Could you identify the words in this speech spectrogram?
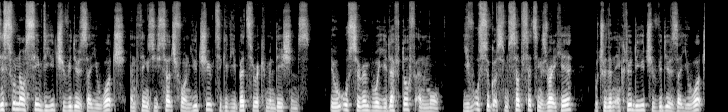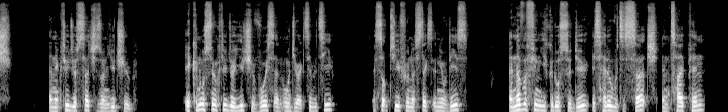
This will now save the YouTube videos that you watch and things you search for on YouTube to give you better recommendations. It will also remember where you left off and more. You've also got some subsettings right here, which will then include the YouTube videos that you watch and include your searches on YouTube. It can also include your YouTube voice and audio activity. It's up to you if you want to select any of these. Another thing you could also do is head over to search and type in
